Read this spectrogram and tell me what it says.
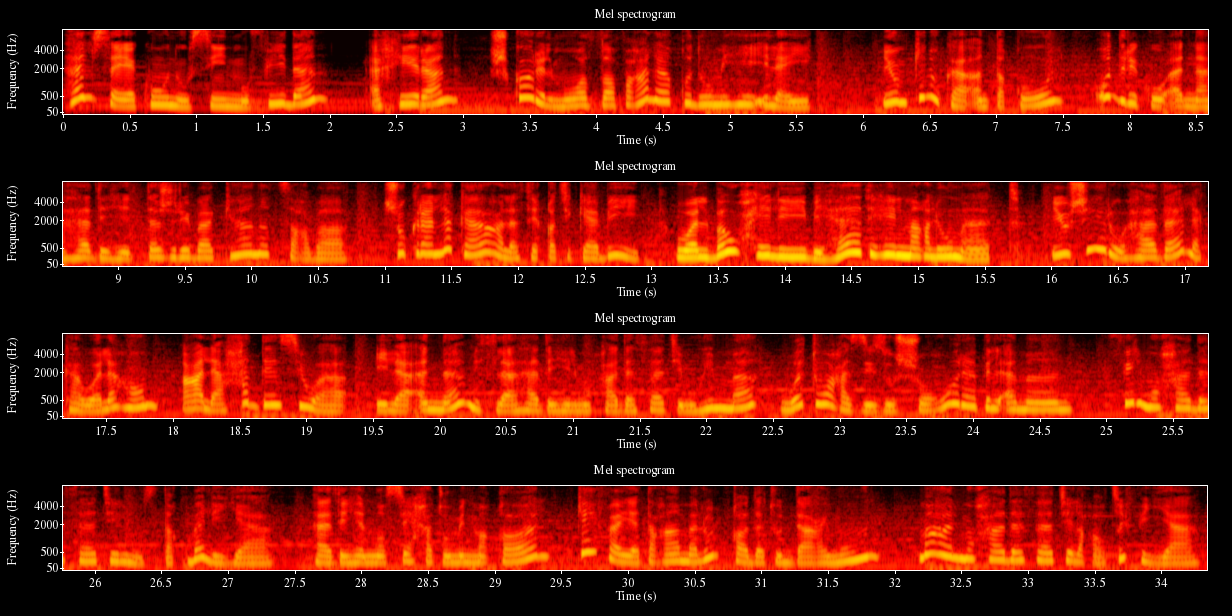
هل سيكون سين مفيدا؟ أخيرا اشكر الموظف على قدومه إليك. يمكنك أن تقول أدرك أن هذه التجربة كانت صعبة. شكرا لك على ثقتك بي والبوح لي بهذه المعلومات. يشير هذا لك ولهم على حد سواء إلى أن مثل هذه المحادثات مهمة وتعزز الشعور بالأمان في المحادثات المستقبلية. هذه النصيحة من مقال كيف يتعامل القادة الداعمون مع المحادثات العاطفية؟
